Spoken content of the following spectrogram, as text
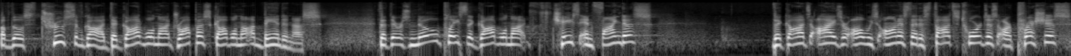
of those truths of God that God will not drop us, God will not abandon us, that there is no place that God will not chase and find us, that God's eyes are always on us, that his thoughts towards us are precious,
